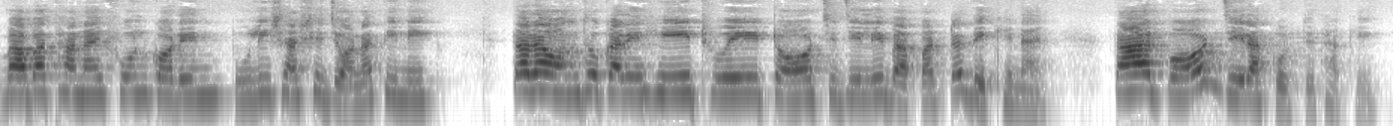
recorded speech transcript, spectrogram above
বাবা থানায় ফোন করেন, পুলিশ আসে জনা তিনেক। তারা অন্ধকারে হেঁট হয়ে টর্চ জেলে ব্যাপারটা দেখে নেয়। তারপর জেরা করতে থাকে।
